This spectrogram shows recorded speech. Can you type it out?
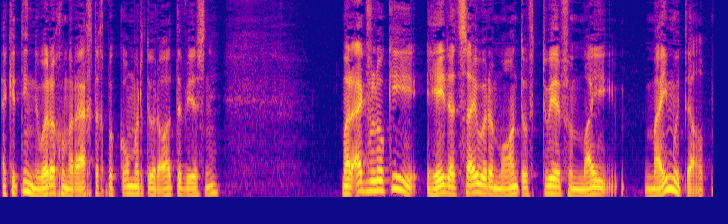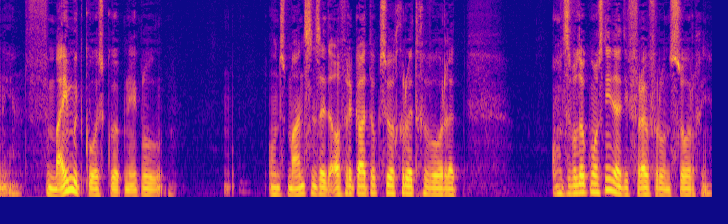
ek het nie nodig om regtig bekommerd oor haar te wees nie. Maar ek wil ook nie hê dat sy oor 'n maand of 2 vir my my moet help nie. Vir my moet kos koop nie. Ek wil ons mans in Suid-Afrika het ook so groot geword dat ons wil ook mos nie dat die vrou vir ons sorg nie.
